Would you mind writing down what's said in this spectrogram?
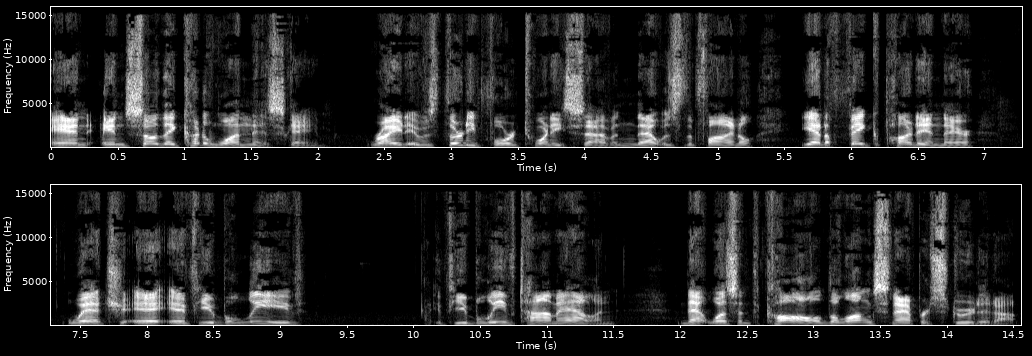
and and so they could have won this game, right? It was 34-27. That was the final. You had a fake punt in there, which, if you believe, if you believe Tom Allen, that wasn't the call. The long snapper screwed it up.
